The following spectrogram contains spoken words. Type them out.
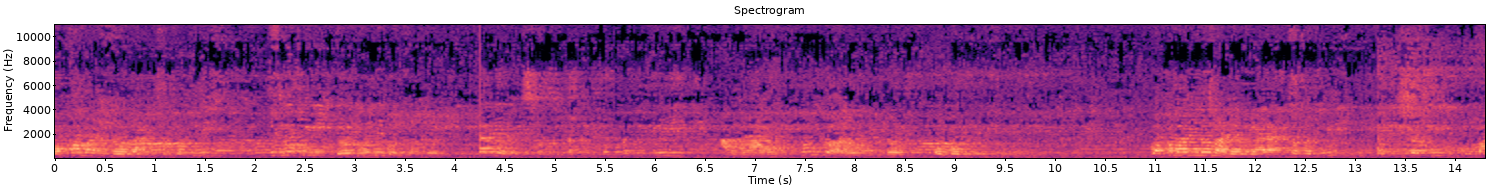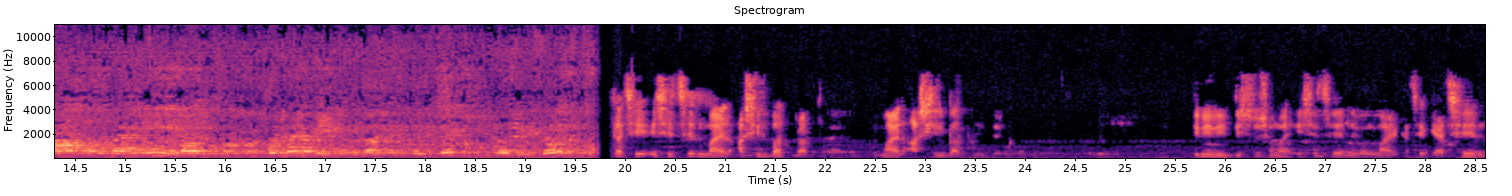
মহামান্য রাষ্ট্রপতি, শ্রীমতী দ্রৌপদী মুর্মুকে। আমরা অত্যন্ত আনন্দিত ও গর্বিত। মহামান্য মাননীয় রাষ্ট্রপতি বিশ্বজী মা, ভগবানী এবং অন্যান্য ব্যক্তি। কাছে এসেছেন মায়ের আশীর্বাদ প্রার্থনা। মায়ের আশীর্বাদ নিতে। তিনি নির্দিষ্ট সময় এসেছেন এবং মায়ের কাছে গেছেন।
